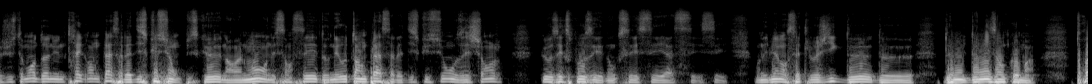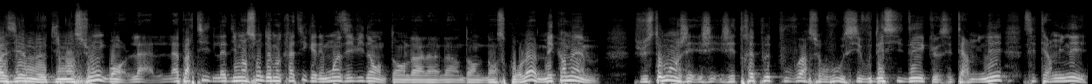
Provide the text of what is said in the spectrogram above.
justement donne une très grande place à la discussion, puisque normalement on est censé donner autant de place à la discussion, aux échanges, que aux exposés. Donc c'est c'est on est bien dans cette logique de de, de, mise en commun. Troisième dimension, bon la la partie la dimension démocratique elle est moins évidente dans la, la, dans dans ce cours-là, mais quand même justement j'ai très peu de pouvoir sur vous. Si vous décidez que c'est terminé, c'est terminé.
